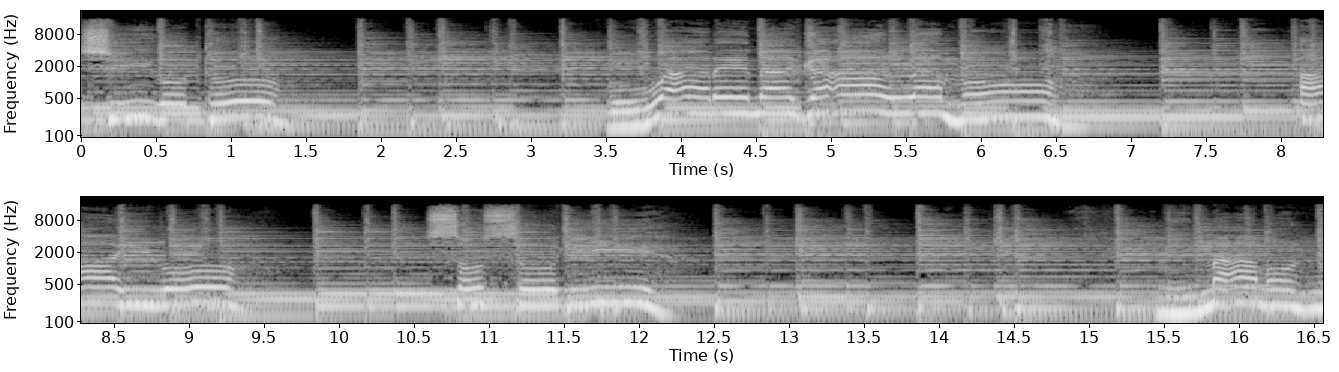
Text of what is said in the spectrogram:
仕事追われながらも愛を注ぎ見守ろ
